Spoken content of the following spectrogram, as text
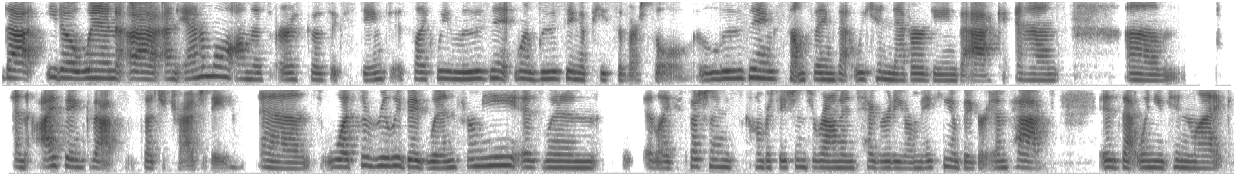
that you know when uh, an animal on this earth goes extinct it's like we lose it we're losing a piece of our soul losing something that we can never gain back. And um, and I think that's such a tragedy. And what's a really big win for me is when, like, especially in these conversations around integrity or making a bigger impact, is that when you can, like,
